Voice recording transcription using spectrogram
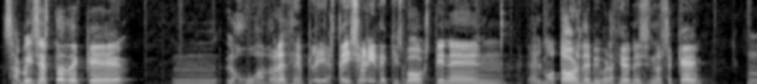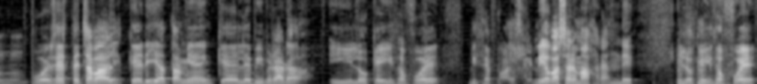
¿Sabéis esto de que mm, los jugadores de PlayStation y de Xbox tienen el motor de vibraciones y no sé qué? Pues este chaval quería también que le vibrara. Y lo que hizo fue. Dice, pues el mío va a ser más grande. Y lo que hizo fue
